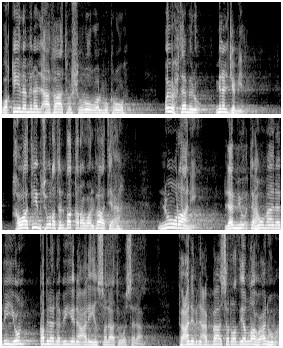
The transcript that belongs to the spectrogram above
وقيل من الآفات والشرور والمكروه ويحتمل من الجميع. خواتيم سورة البقرة والفاتحة نوران لم يؤتهما نبي قبل نبينا عليه الصلاة والسلام. فعن ابن عباس رضي الله عنهما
